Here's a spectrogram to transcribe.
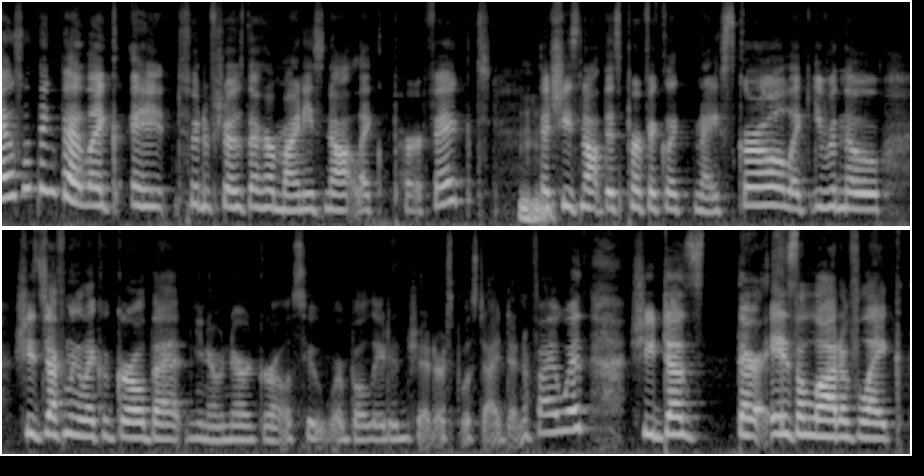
I also think that like it sort of shows that Hermione's not like perfect. Mm-hmm. That she's not this perfect like nice girl. Like even though she's definitely like a girl that you know nerd girls who were bullied and shit are supposed to identify with. She does. There is a lot of like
